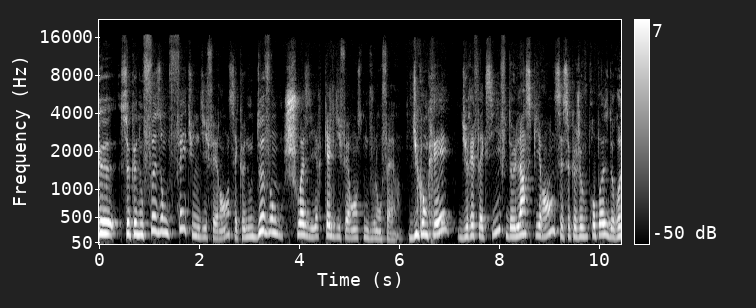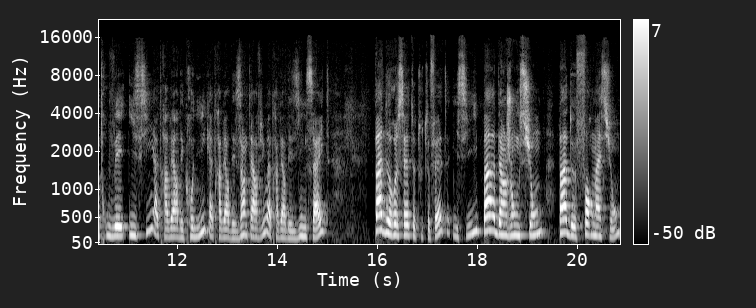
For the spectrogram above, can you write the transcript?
que ce que nous faisons fait une différence et que nous devons choisir quelle différence nous voulons faire. Du concret, du réflexif, de l'inspirant, c'est ce que je vous propose de retrouver ici à travers des chroniques, à travers des interviews, à travers des insights. Pas de recettes toutes faites ici, pas d'injonction, pas de formation.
